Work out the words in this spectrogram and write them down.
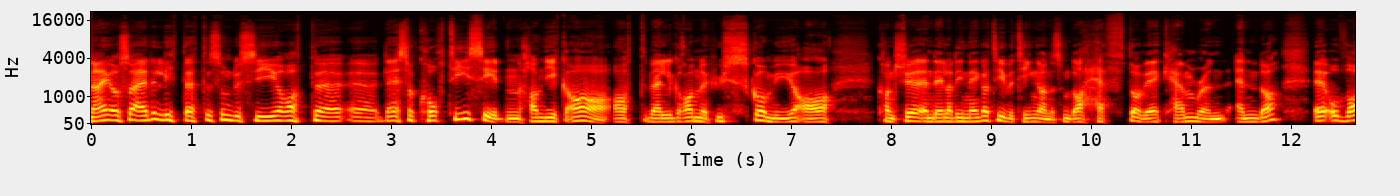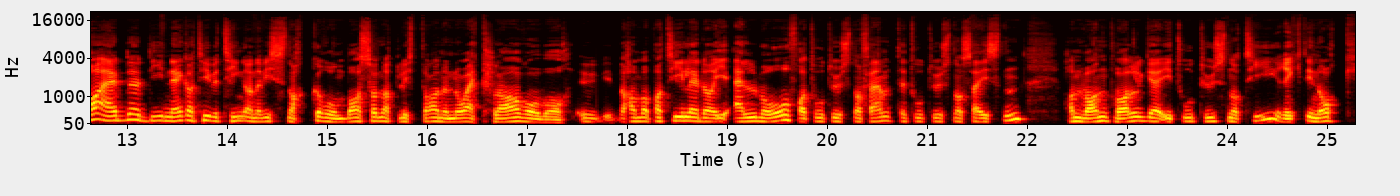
Nei, og så er det litt dette som du sier, at uh, det er så kort tid siden han gikk av at velgerne husker mye av kanskje en del av de negative tingene som da hefter ved Cameron enda. Eh, og hva er det de negative tingene vi snakker om, bare sånn at lytterne nå er klar over? Han var partileder i elleve år, fra 2005 til 2016. Han vant valget i 2010, riktignok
